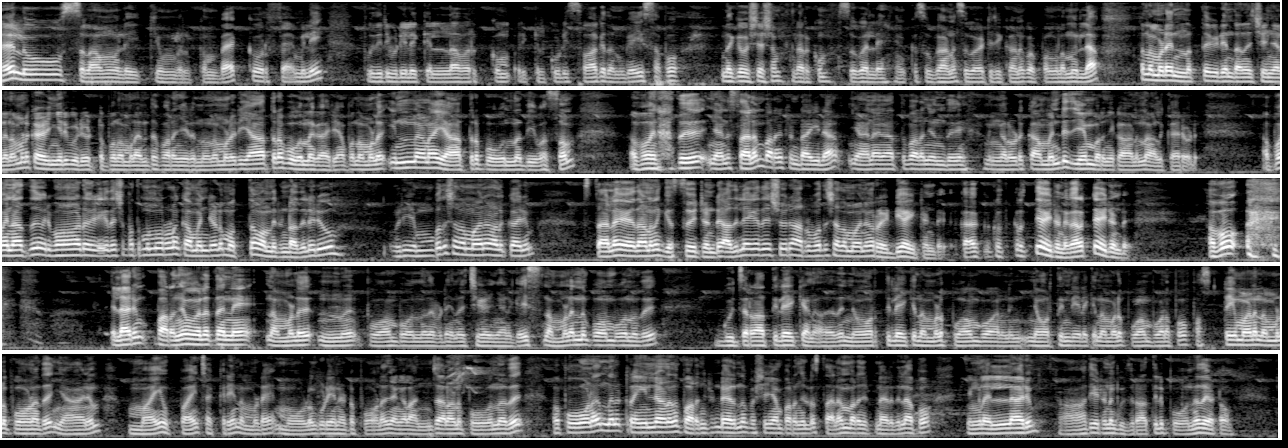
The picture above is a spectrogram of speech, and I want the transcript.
Hello അസ്സാം വലൈക്കും welcome back അവർ family പുതിയൊരു വീഡിയോയിലേക്ക് എല്ലാവർക്കും ഒരിക്കൽ കൂടി സ്വാഗതം ഗൈസ് അപ്പോൾ എന്തൊക്കെ വിശേഷം? എല്ലാവർക്കും സുഖമല്ലേ? എനിക്ക് സുഖമാണ് സുഖമായിട്ടിരിക്കുകയാണ് കുഴപ്പങ്ങളൊന്നുമില്ല. അപ്പോൾ നമ്മുടെ ഇന്നത്തെ വീഡിയോ എന്താണെന്ന് വെച്ച് കഴിഞ്ഞാൽ നമ്മൾ കഴിഞ്ഞൊരു വീഡിയോ ഇട്ടപ്പോൾ നമ്മൾ അതിനകത്ത് പറഞ്ഞിരുന്നു നമ്മളൊരു യാത്ര പോകുന്ന കാര്യം. അപ്പോൾ നമ്മൾ ഇന്നാണ് ആ യാത്ര പോകുന്ന ദിവസം. അപ്പോൾ അതിനകത്ത് ഞാൻ സ്ഥലം പറഞ്ഞിട്ടുണ്ടായില്ല. ഞാൻ അതിനകത്ത് പറഞ്ഞെന്ത്? നിങ്ങളോട് കമന്റ് ചെയ്യാൻ പറഞ്ഞു കാണുന്ന ആൾക്കാരോട്. അപ്പോൾ അതിനകത്ത് ഒരുപാട് ഏകദേശം പത്ത് മുന്നൂറോളം കമന്റുകൾ മൊത്തം വന്നിട്ടുണ്ട്. അതിലൊരു ഒരു എൺപത് ശതമാനം ആൾക്കാരും സ്ഥലം ഏതാണെന്ന് ഗസ് ചെയ്തിട്ടുണ്ട്. അതിൽ ഏകദേശം ഒരു അറുപത് ശതമാനം റെഡി ആയിട്ടുണ്ട്. കൃത്യമായിട്ടുണ്ട്. കറക്റ്റ് ആയിട്ടുണ്ട്. അപ്പോൾ എല്ലാവരും പറഞ്ഞ പോലെ തന്നെ നമ്മൾ ഇന്ന് പോകാൻ പോകുന്നത് എവിടെയെന്ന് വെച്ച് കഴിഞ്ഞാൽ ഗൈസ് നമ്മളിന്ന് പോകാൻ പോകുന്നത് ഗുജറാത്തിലേക്കാണ്. അതായത് നോർത്തിലേക്ക് നമ്മൾ പോകാൻ പോകാനാണ് നോർത്ത് ഇന്ത്യയിലേക്ക് നമ്മൾ പോകാൻ പോകണം അപ്പോൾ ഫസ്റ്റ് ടൈമാണ് നമ്മൾ പോണത്. ഞാനും ഉമ്മായും ഉപ്പായും ചക്കരയും നമ്മുടെ മോളും കൂടിയായിട്ട് പോണത്. ഞങ്ങൾ അഞ്ചാളാണ് പോകുന്നത്. അപ്പോൾ പോണത് ഇന്നലെ ട്രെയിനിലാണെന്ന് പറഞ്ഞിട്ടുണ്ടായിരുന്നു. പക്ഷേ ഞാൻ പറഞ്ഞുള്ള സ്ഥലം പറഞ്ഞിട്ടുണ്ടായിരുന്നില്ല. അപ്പോൾ ഞങ്ങളെല്ലാവരും ആദ്യമായിട്ടാണ് ഗുജറാത്തിൽ പോകുന്നത് കേട്ടോ.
